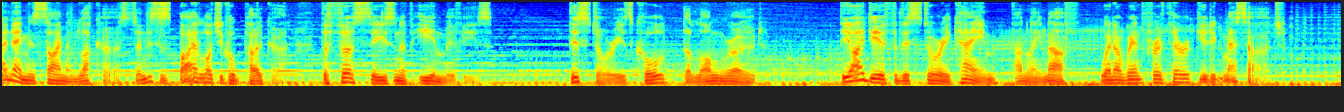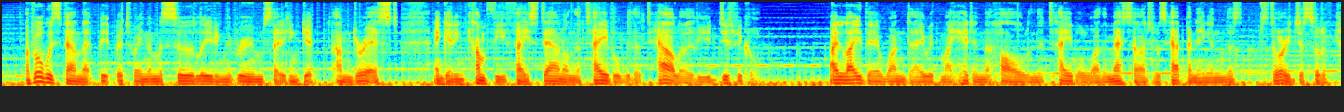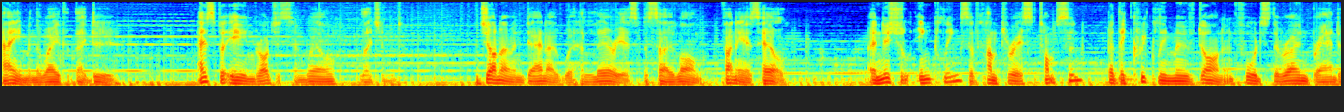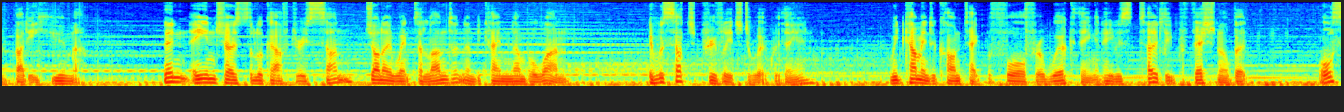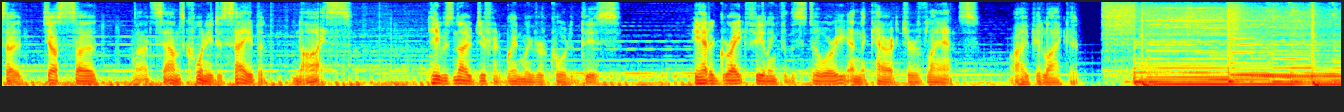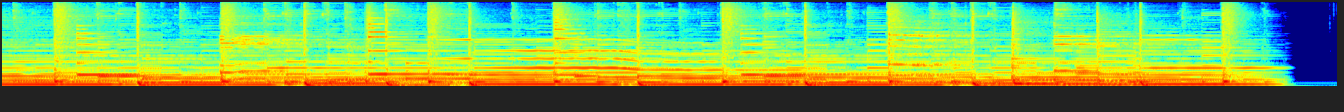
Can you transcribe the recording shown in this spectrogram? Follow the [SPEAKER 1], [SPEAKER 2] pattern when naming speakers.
[SPEAKER 1] My name is Simon Luckhurst, and this is Biological Poker, the first season of Ear Movies. This story is called The Long Road. The idea for this story came, funnily enough, when I went for a therapeutic massage. I've always found that bit between the masseur leaving the room so you can get undressed and getting comfy face down on the table with a towel over you difficult. I lay there one day with my head in the hole in the table while the massage was happening, and the story just sort of came in the way that they do. As for Ian Rogerson, well, legend. Jono and Dano were hilarious for so long, funny as hell. Initial inklings of Hunter S. Thompson, but they quickly moved on and forged their own brand of buddy humour. Then Ian chose to look after his son, Jono went to London and became number one. It was such a privilege to work with Ian. We'd come into contact before for a work thing, and he was totally professional, but also just so, well, it sounds corny to say, but nice. He was no different when we recorded this. He had a great feeling for the story and the character of Lance. I hope you like it.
